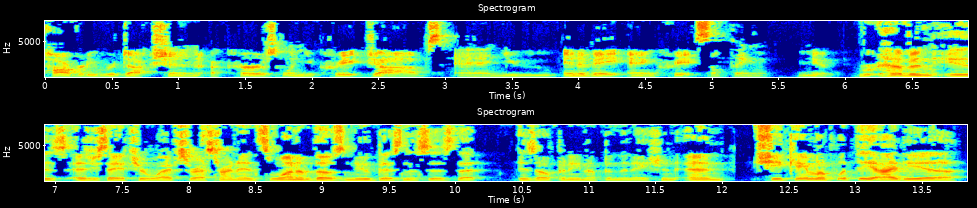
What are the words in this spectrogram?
poverty reduction occurs when you create jobs and you innovate and create something new. Heaven is, as you say, it's your wife's restaurant, and it's one of those new businesses that is opening up in the nation. And she came up with the idea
